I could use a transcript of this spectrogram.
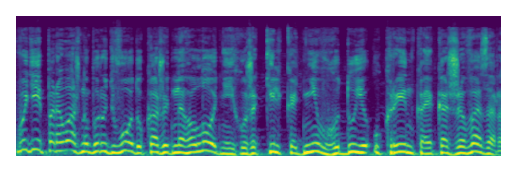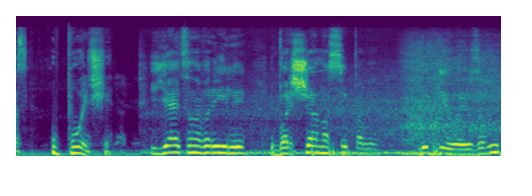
Водії переважно беруть воду, кажуть, не голодні. Їх уже кілька днів годує українка, яка живе зараз у Польщі. І яйця наварили, і борща насипали. Людмила її зовут.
